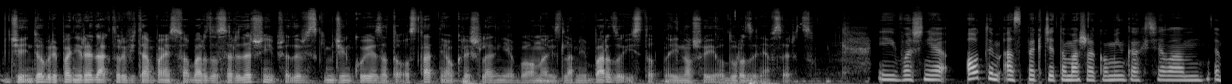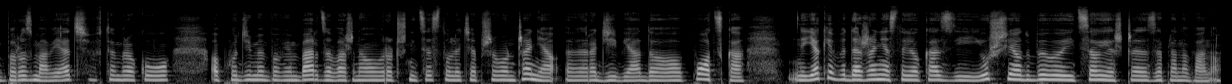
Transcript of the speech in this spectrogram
Dzień dobry pani redaktor, witam państwa bardzo serdecznie i przede wszystkim dziękuję za to ostatnie określenie, bo ono jest dla mnie bardzo istotne i noszę je od urodzenia w sercu. I właśnie o tym aspekcie Tomasza Kominka chciałam porozmawiać. W tym roku obchodzimy bowiem bardzo ważną rocznicę stulecia przyłączenia e, Radziwia do Płocka. Jakie wydarzenia z tej okazji już się odbyły i co jeszcze zaplanowano?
